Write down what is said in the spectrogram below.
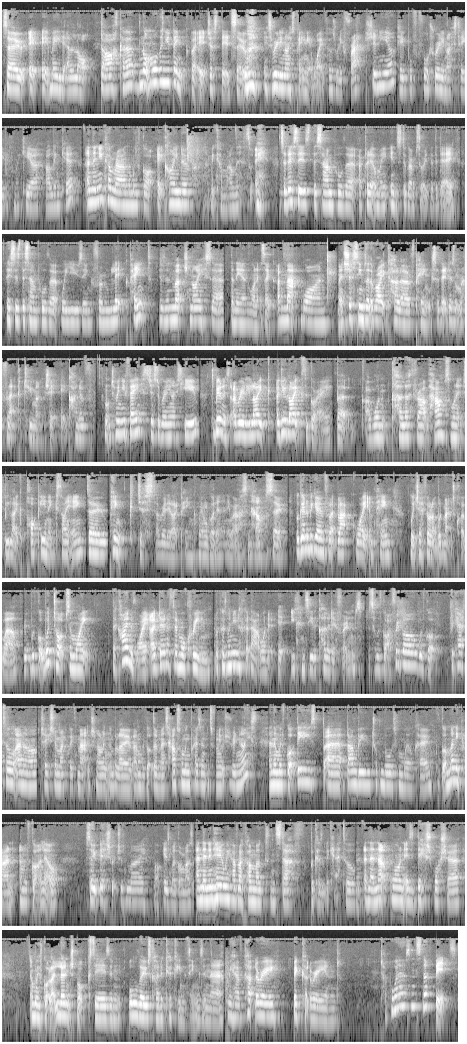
So it, it made it a lot darker, not more than you think, but it just did. So it's really nice painting it white. It feels really fresh in here. Table for Force, really nice table from Ikea. I'll link it. And then you come round and we've got it kind of, let me come round this way. So this is the sample that I put it on my Instagram story the other day. This is the sample that we're using from Lick Paint. It's much nicer than the other one. It's like a matte one. It just seems like the right colour of pink so that it doesn't reflect too much. It, it kind of not too in your face, just a really nice hue. To be honest, I really like, I do like the grey, but I want colour throughout the house. I want it to be like poppy and exciting. So pink, just, I really like pink. We haven't got it anywhere else in the house. So we're gonna be going for like black, white and pink, which I feel like would match quite well. We've got wood tops and white they're kind of white. I don't know if they're more cream because when you look at that one, it, it, you can see the colour difference. So we've got our fruit bowl, we've got the kettle and our toaster and microwave match and I'll link them below. And we got them as housewarming presents which is really nice. And then we've got these uh, bamboo chopping boards from Wilko we've got a money plant and we've got a little soap dish which was my well is my grandma's. And then in here we have like our mugs and stuff because of the kettle. And then that one is a dishwasher and we've got like lunch boxes and all those kind of cooking things in there we have cutlery big cutlery and Tupperwares and stuff bits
